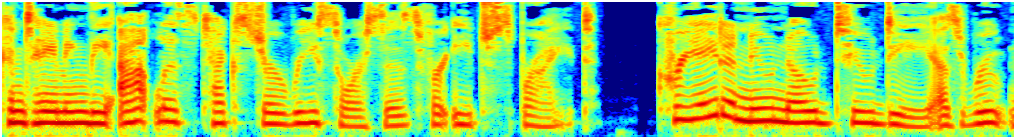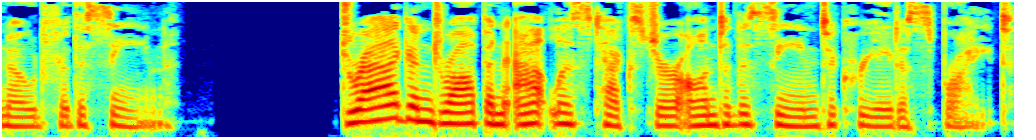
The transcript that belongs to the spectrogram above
containing the Atlas texture resources for each sprite. Create a new node 2D as root node for the scene. Drag and drop an Atlas texture onto the scene to create a sprite.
